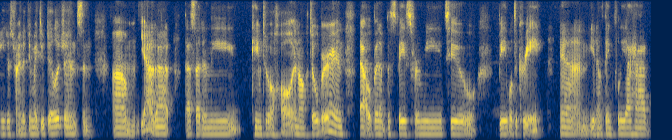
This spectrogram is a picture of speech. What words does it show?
me just trying to do my due diligence and um yeah that that suddenly came to a halt in october and that opened up the space for me to be able to create and you know thankfully i had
